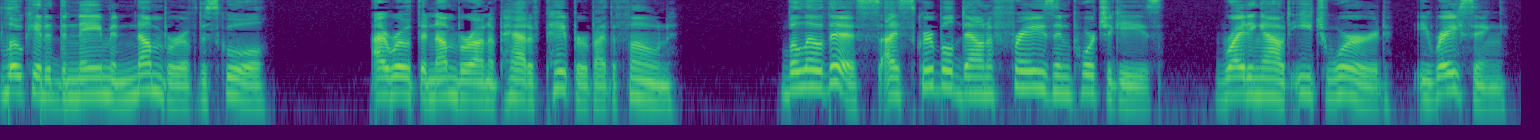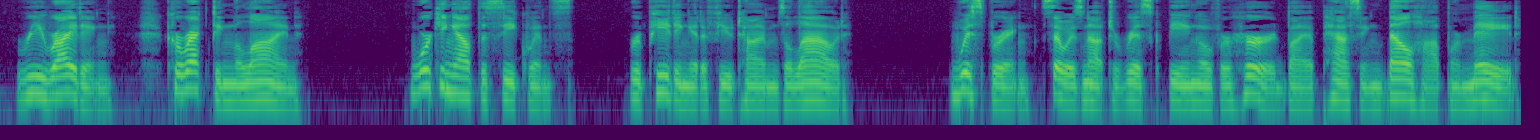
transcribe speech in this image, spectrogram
located the name and number of the school. I wrote the number on a pad of paper by the phone. Below this, I scribbled down a phrase in Portuguese, writing out each word, erasing, rewriting, correcting the line, working out the sequence, repeating it a few times aloud, whispering so as not to risk being overheard by a passing bellhop or maid,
